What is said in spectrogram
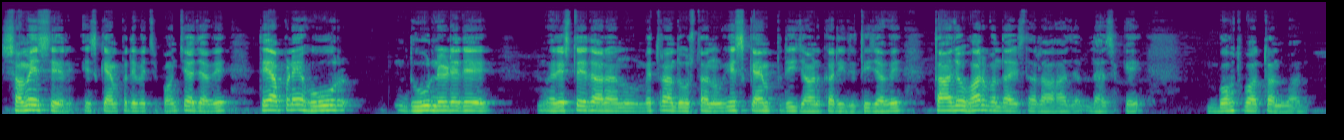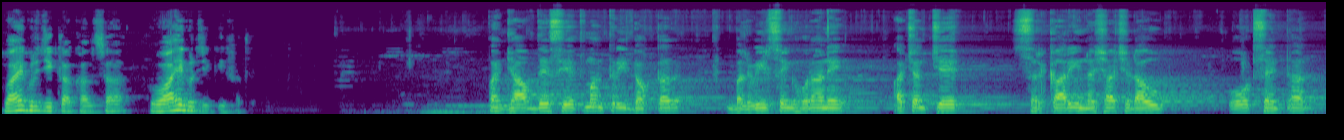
ਸਮੇਂ ਸਿਰ ਇਸ ਕੈਂਪ ਦੇ ਵਿੱਚ ਪਹੁੰਚਿਆ ਜਾਵੇ ਤੇ ਆਪਣੇ ਹੋਰ ਦੂਰ ਨੇੜੇ ਦੇ ਰਿਸ਼ਤੇਦਾਰਾਂ ਨੂੰ, ਮਿੱਤਰਾਂ, ਦੋਸਤਾਂ ਨੂੰ ਇਸ ਕੈਂਪ ਦੀ ਜਾਣਕਾਰੀ ਦਿੱਤੀ ਜਾਵੇ ਤਾਂ ਜੋ ਹਰ ਬੰਦਾ ਇਸ ਦਾ ਲਾਹਾ ਲੈ ਸਕੇ। ਬਹੁਤ ਬਹੁਤ ਧੰਨਵਾਦ। ਵਾਹਿਗੁਰੂ ਜੀ ਕਾ ਖਾਲਸਾ, ਵਾਹਿਗੁਰੂ ਜੀ ਕੀ ਫਤਿਹ। ਪੰਜਾਬ ਦੇ ਸਿਹਤ ਮੰਤਰੀ ਡਾਕਟਰ ਬਲਵੀਰ ਸਿੰਘ ਹੋਰਾਂ ਨੇ ਅਚਨਚੇਤ ਸਰਕਾਰੀ ਨਸ਼ਾ ਛਡਾਊ ਓਟ ਸੈਂਟਰ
